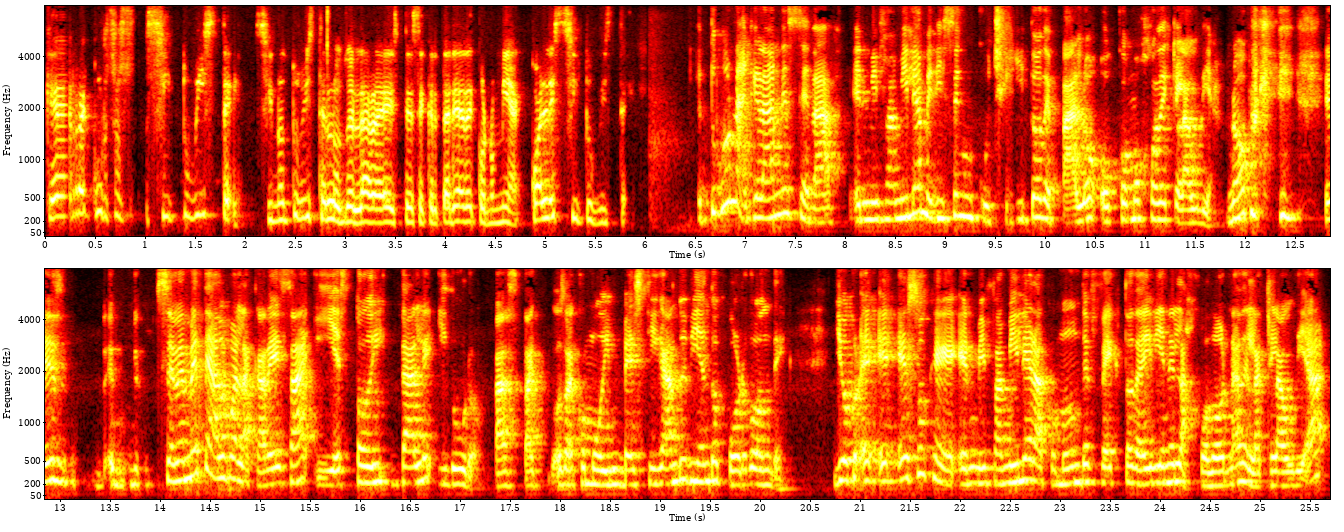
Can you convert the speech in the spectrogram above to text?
¿qué recursos sí tuviste? Si no tuviste los de la este, Secretaría de Economía, ¿cuáles sí tuviste? Tuve una gran necedad. En mi familia me dicen cuchillito de palo o como jode Claudia, ¿no? Porque es, se me mete algo a la cabeza y estoy dale y duro, hasta, o sea, como investigando y viendo por dónde. Yo e, e, eso que en mi familia era como un defecto, de ahí viene la jodona de la Claudia,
